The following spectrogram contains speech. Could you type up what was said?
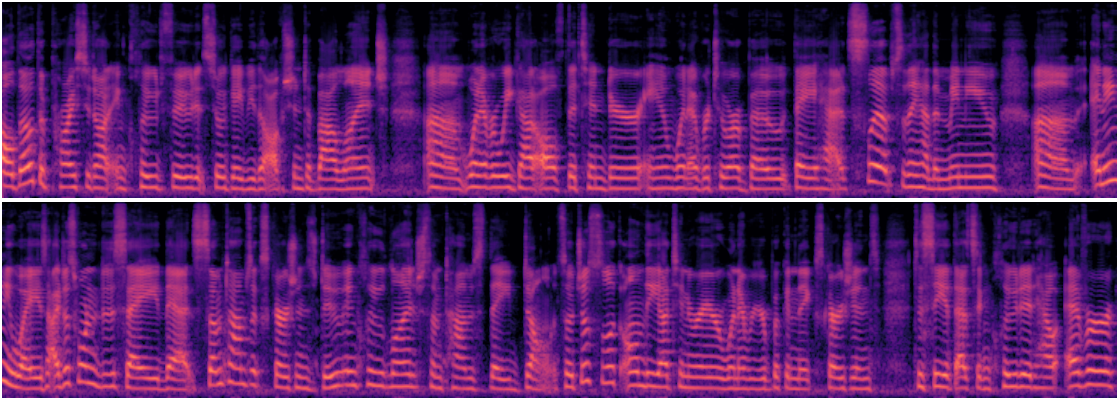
although the price did not include food, it still gave you the option to buy lunch. Um, whenever we got off the tender and went over to our boat, they had slips and they had the menu. Um, and, anyways, I just wanted to say that sometimes excursions do include lunch, sometimes they don't. So just look on the itinerary whenever you're booking the excursions to see if that's included. However,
